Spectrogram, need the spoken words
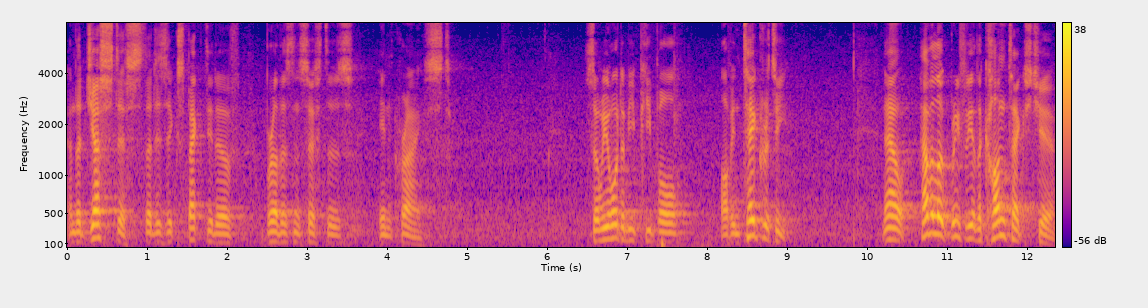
and the justice that is expected of brothers and sisters in Christ. So we ought to be people of integrity. Now, have a look briefly at the context here.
